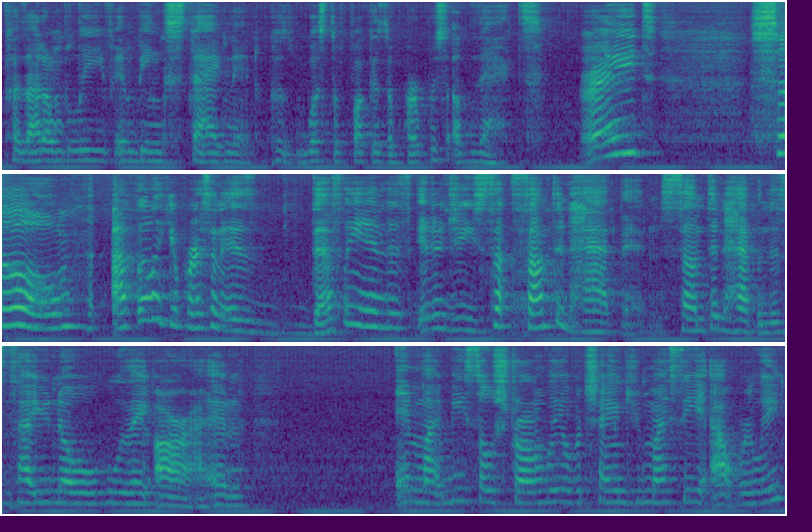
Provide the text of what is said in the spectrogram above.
Because i don't believe in being stagnant because what's the fuck is the purpose of that right? So i feel like your person is definitely in this energy. So, something happened. Something happened. This is how you know who they are. And it might be so strongly of a change you might see outwardly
